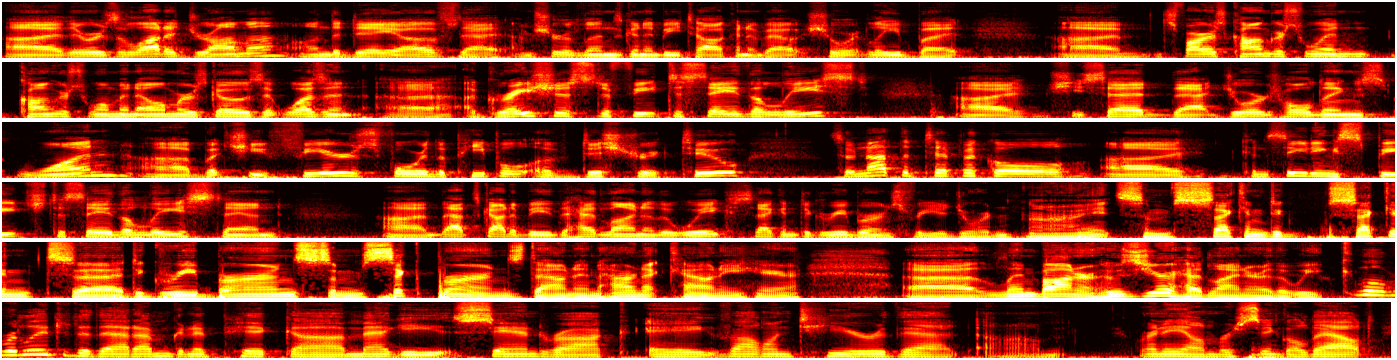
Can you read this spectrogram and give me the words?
uh, there was a lot of drama on the day of that. I'm sure Lynn's going to be talking about shortly. But uh, as far as Congresswoman Congresswoman Ellmers goes, it wasn't uh, a gracious defeat to say the least. Uh, she said that George Holdings won, uh, but she fears for the people of District Two. So not the typical uh, conceding speech, to say the least, and. Uh, that's got to be the headline of the week. Second degree burns for you, Jordan. All right, some second de- second uh, degree burns, some sick burns down in Harnett County here. Uh, Lynn Bonner, who's your headliner of the week? Well, related to that, I'm going to pick uh, Maggie Sandrock, a volunteer that um, Renee Ellmers singled out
